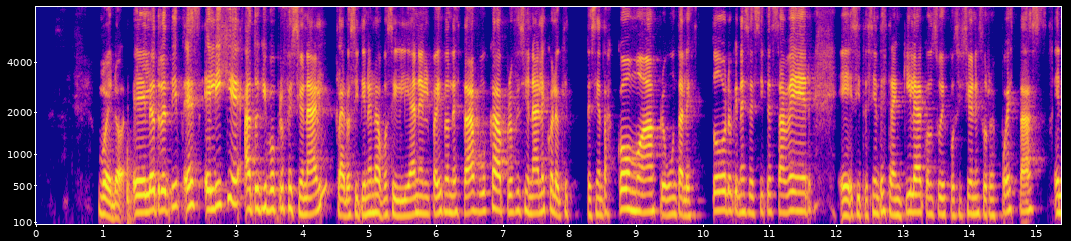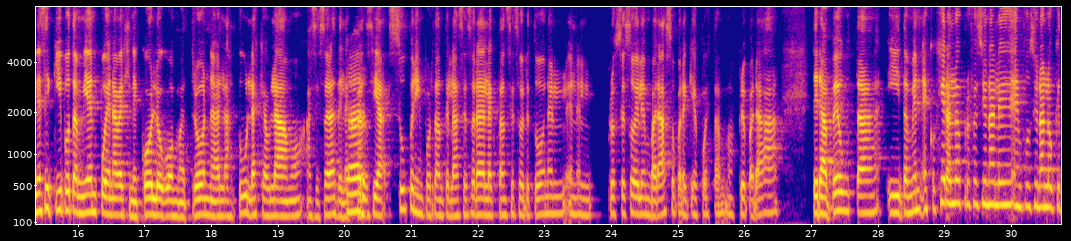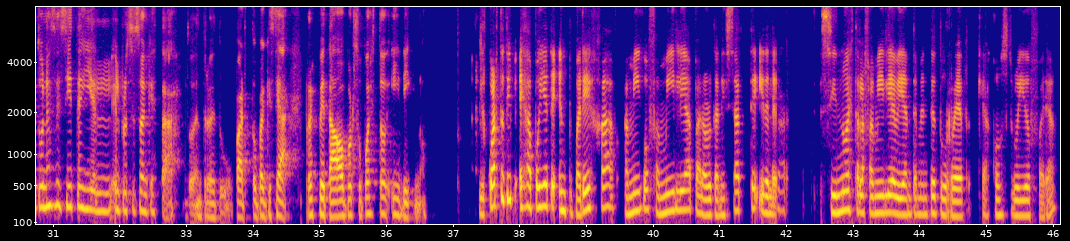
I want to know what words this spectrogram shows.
Bueno, el otro tip es elige a tu equipo profesional. Claro, si tienes la posibilidad en el país donde estás, busca profesionales con los que te sientas cómoda, pregúntales todo lo que necesites saber, eh, si te sientes tranquila con su disposición y sus respuestas. En ese equipo también pueden haber ginecólogos, matronas, las dulas que hablábamos, asesoras de lactancia, súper importante la asesora de lactancia, sobre todo en el, en el proceso del embarazo, para que después estés más preparada terapeuta y también escoger a los profesionales en función a lo que tú necesites y el, el proceso en que estás dentro de tu parto, para que sea respetado, por supuesto, y digno. El cuarto tip es apóyate en tu pareja, amigo, familia para organizarte y delegar. Si no está la familia, evidentemente tu red que has construido fuera.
